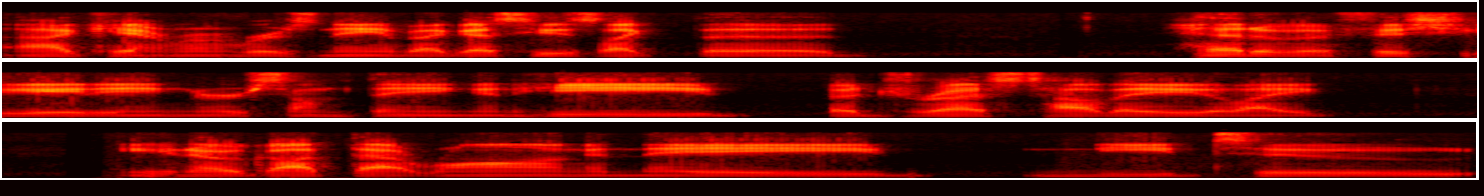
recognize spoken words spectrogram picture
I can't remember his name, but I guess he's like the head of officiating or something, and he addressed how they like, you know, got that wrong, and they need to,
